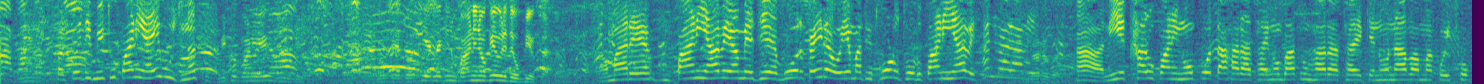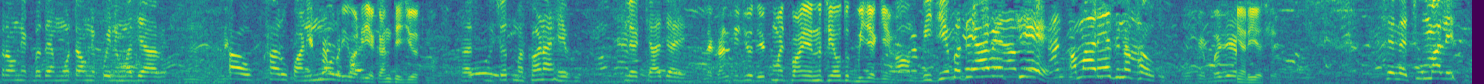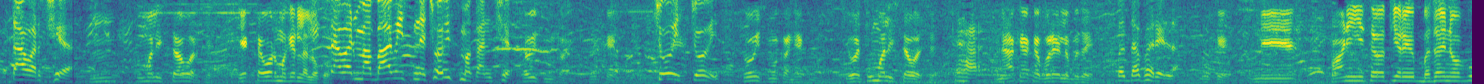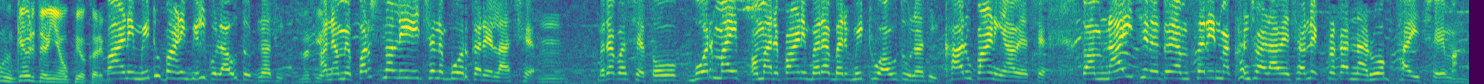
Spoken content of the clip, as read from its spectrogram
પણ કોઈ દી મીઠું પાણી આવ્યું જ નથી. મીઠું પાણી આવ્યું જ નથી. લગીને પાણીનો કેવી રીતે ઉપયોગ કરતા અમારે પાણી આવે અમે જે બોર કર્યા હોય એમાંથી થોડું થોડું પાણી આવે. હા ને એ ખારું પાણી નો પોતા હારા થાય નો બાથરૂમ હારા થાય કે નો નાવામાં કોઈ છોકરાઓને બધા મોટાઓને કોઈને મજા આવે. આવું ખારું પાણી મોરું કાંતિ જ્યોતમાં ગુજરાતમાં ઘણા હે ફ્લેટ જાજા હે. એટલે કાંતિ જ્યોત એકમાં જ પાણી નથી આવતું કે બીજા ક્યાં બીજે બધે આવે જ છે. અમારે જ નથી આવતું. ઓકે બજે અહીંયા રહીએ છે? છે ને ચુમ્માલીસ ટાવર છે. ચુમ્માલીસ ટાવર છે. એક ટાવરમાં કેટલા લોકો? ટાવરમાં બાવીસ ને ચોવીસ મકાન છે. ચોવીસ મકાન ઓકે ચોવીસ ચોવીસ. ચોવીસ મકાન એકમાં. એવા ચુમ્માલીસ ટાવર છે. હા. અને આખે આખા ભરેલા બધા બધા ભરેલા. ઓકે અને પાણી તો અત્યારે બધાનો કેવી રીતે અહીંયા ઉપયોગ કરે? પાણી મીઠું પાણી બિલકુલ આવતું જ નથી. અને અમે પર્સનલી છે ને બોર કરેલા છે. બરાબર છે? તો બોરમાં અમારે પાણી બરાબર મીઠું આવતું નથી. ખારું પાણી આવે છે. તો આમ નાઈ છે ને તો આમ શરીરમાં ખંજવાળ આવે છે. અનેક પ્રકારના રોગ થાય છે એમાં.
